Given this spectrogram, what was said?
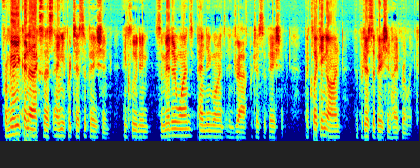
From here you can access any participation, including submitted ones, pending ones, and draft participation, by clicking on the participation hyperlink.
